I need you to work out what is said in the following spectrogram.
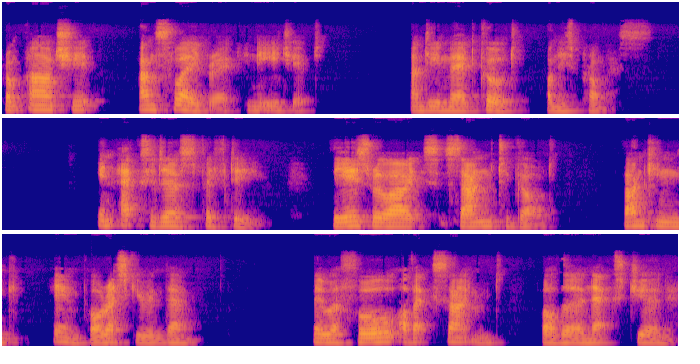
from hardship and slavery in Egypt, and he made good on his promise. In Exodus 15, the Israelites sang to God thanking him for rescuing them. They were full of excitement for their next journey.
